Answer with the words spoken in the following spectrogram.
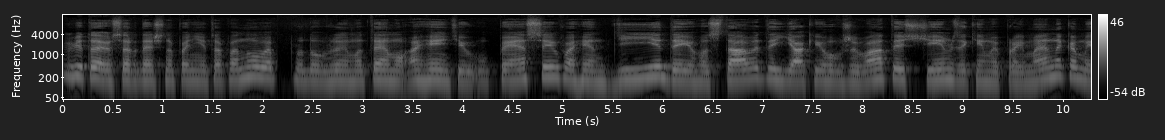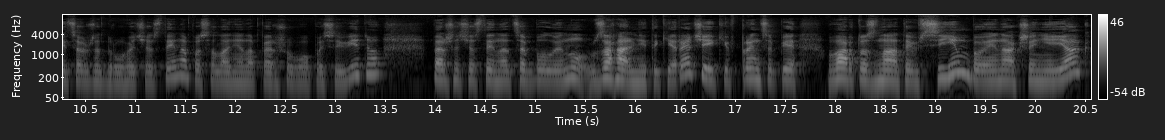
Вітаю сердечно, пані та панове. Продовжуємо тему агентів у песів, агент дії, де його ставити, як його вживати, з чим, з якими прийменниками. І це вже друга частина. Посилання на першу в описі відео. Перша частина це були ну, загальні такі речі, які, в принципі, варто знати всім, бо інакше ніяк.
